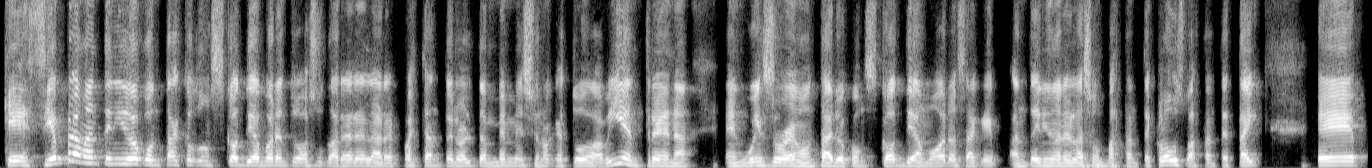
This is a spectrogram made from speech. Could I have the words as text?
que siempre ha mantenido contacto con Scott Diamore en toda su carrera. En la respuesta anterior también mencionó que todavía entrena en Windsor, en Ontario, con Scott Diamore, o sea que han tenido una relación bastante close, bastante tight. Eh,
